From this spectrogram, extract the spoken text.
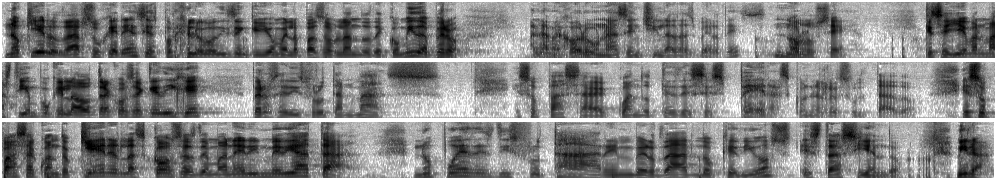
No quiero dar sugerencias porque luego dicen que yo me la paso hablando de comida, pero a lo mejor unas enchiladas verdes, no lo sé, que se llevan más tiempo que la otra cosa que dije, pero se disfrutan más. Eso pasa cuando te desesperas con el resultado. Eso pasa cuando quieres las cosas de manera inmediata. No puedes disfrutar en verdad lo que Dios está haciendo. Mira,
